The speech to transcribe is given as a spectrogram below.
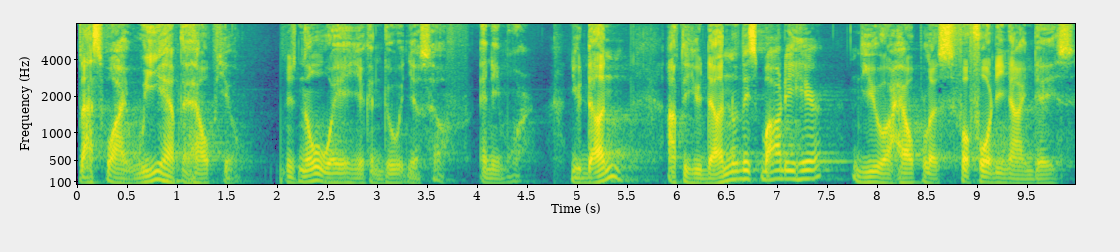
That's why we have to help you. There's no way you can do it yourself anymore. You done? After you're done with this body here, you are helpless for 49 days.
